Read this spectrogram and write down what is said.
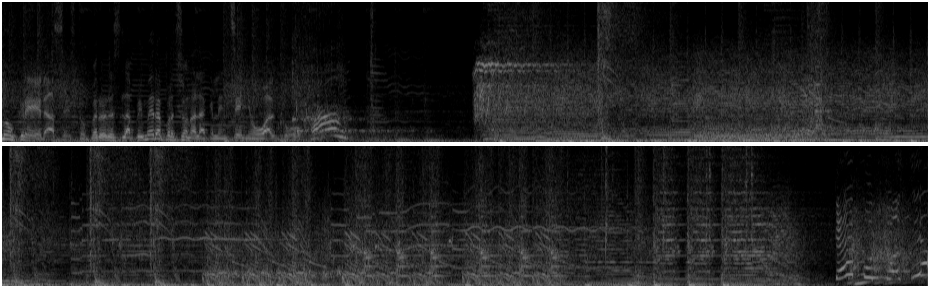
No creerás esto, pero eres la primera persona a la que le enseño algo. Ah. ¡Qué puntuación!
